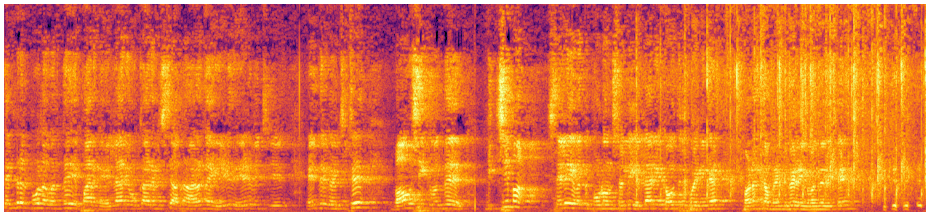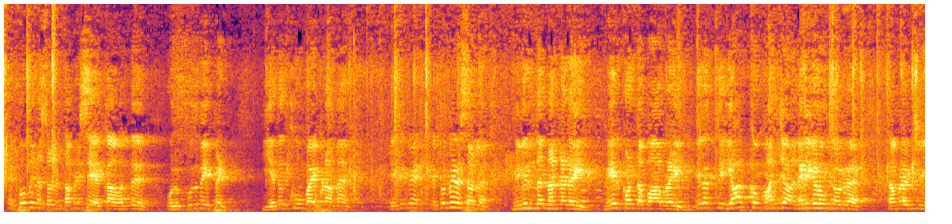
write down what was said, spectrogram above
தென்றல் போல வந்து பாருங்க எல்லாரையும் உட்கார வச்சுட்டு அப்புறம் அழகா எழுதி எழு வச்சு எழுந்திருக்க வச்சுட்டு பாவுசிக்கு வந்து நிச்சயமா சிலையை வந்து போடுவோம்னு சொல்லி எல்லாரையும் கவுத்துட்டு போயிட்டீங்க வணக்கம் ரெண்டு பேரும் இங்க வந்ததுக்கு எப்பவுமே நான் சொல்றேன் தமிழிசை அக்கா வந்து ஒரு புதுமை பெண். எதுக்கும் பயப்படாம எதுக்குமே எப்பவுமே நான் சொல்றேன் நிமிர்ந்த நன்னடை மேற்கொண்ட பார்வை நிலத்தில் யாருக்கும் அஞ்சா நெறிகளும் சொல்ற தமிழச்சி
